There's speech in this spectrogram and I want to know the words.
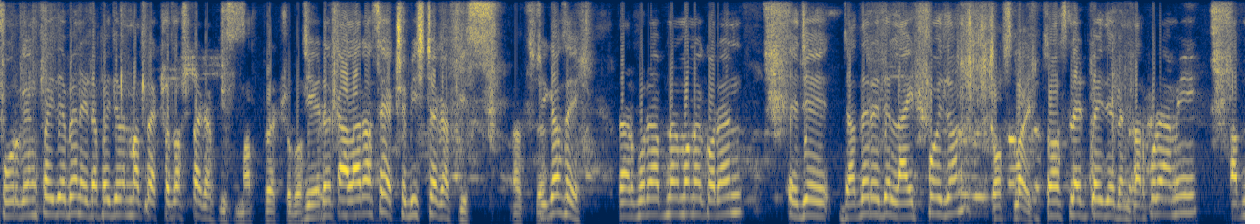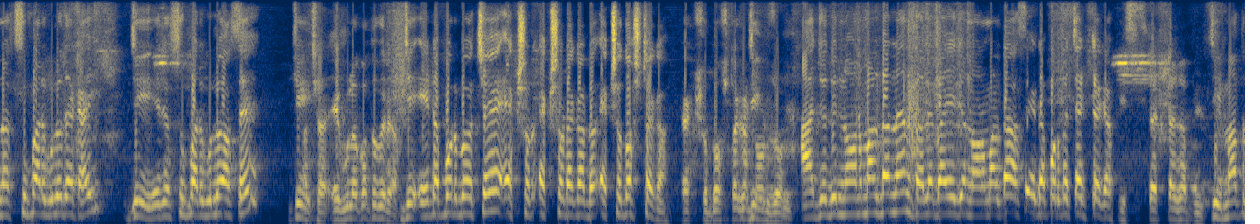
ফোর গ্যাং পাই যাবেন এটা পাই যাবেন মাত্র একশো দশ টাকা পিস মাত্র একশো দশ যে এটার কালার আছে একশো বিশ টাকা পিস আচ্ছা। ঠিক আছে? তারপরে আপনার মনে করেন এই যে যাদের এই যে লাইট প্রয়োজন টর্চ লাইট টর্চ লাইট পেয়ে যাবেন তারপরে আমি আপনার সুপারগুলো দেখাই। জি এই যে সুপারগুলো আছে জি। আচ্ছা এগুলা কত করে? যে এটা পড়বে হচ্ছে টাকা ড- একশো দশ টাকা। একশো দশ টাকা জি। আর যদি নর্মালটা নেন তাহলে ভাই এই যে নর্মালটা আছে এটা পড়বে টাকা পিস টাকা পিস জি মাত্র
